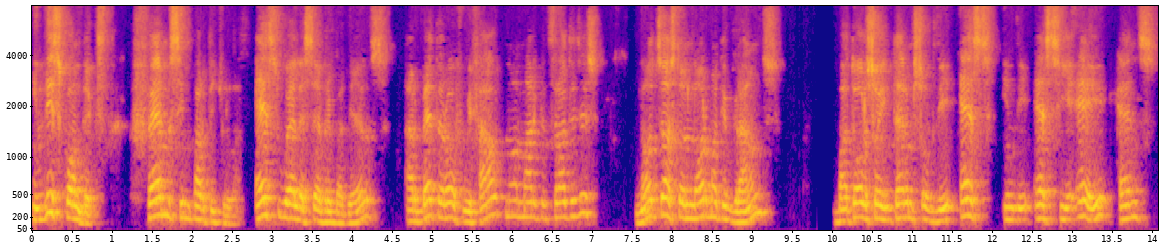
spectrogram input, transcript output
In this context, firms in particular, as well as everybody else, are better off without non-market strategies, not just on normative grounds, but also in terms of the S in the SCA, hence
